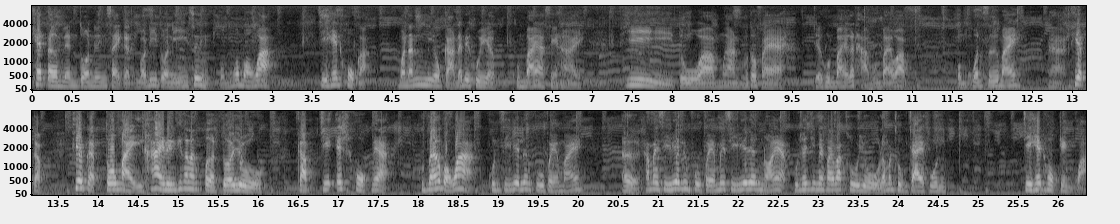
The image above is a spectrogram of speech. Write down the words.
แค่เติมเลนส์ตัวหนึ่งใส่กับบอดี้ตัวนี้ ซึ่งผมก็มองว่า GH6 อะ วันนั้นมีโอกาสได้ไปคุยกับคุณไบร์อาเซไฮที่ตัวงานโฟโต้แฟร์เจอคุณไบร์ก็ถามคุณไบร์ว่าผมควรซื้อไหมเทียบกับเทียบกับตัวใหม่อีกค่ายหนึ่งที่กำลังเปิดตัวอยู่กับ GH6 เนี่ยคุณไบร์ทก็บอกว่าคุณซีเรียสเรื่อง full frame ไหมเออถ้าไม่ซีเรียสเรื่อง full frame ไม่ซีเรียสเรื่องน้อยอะคุณใช้ G Mark 5 Mark II อยู่แล้วมันถูกใจคุณ GH6 เก่งกว่า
